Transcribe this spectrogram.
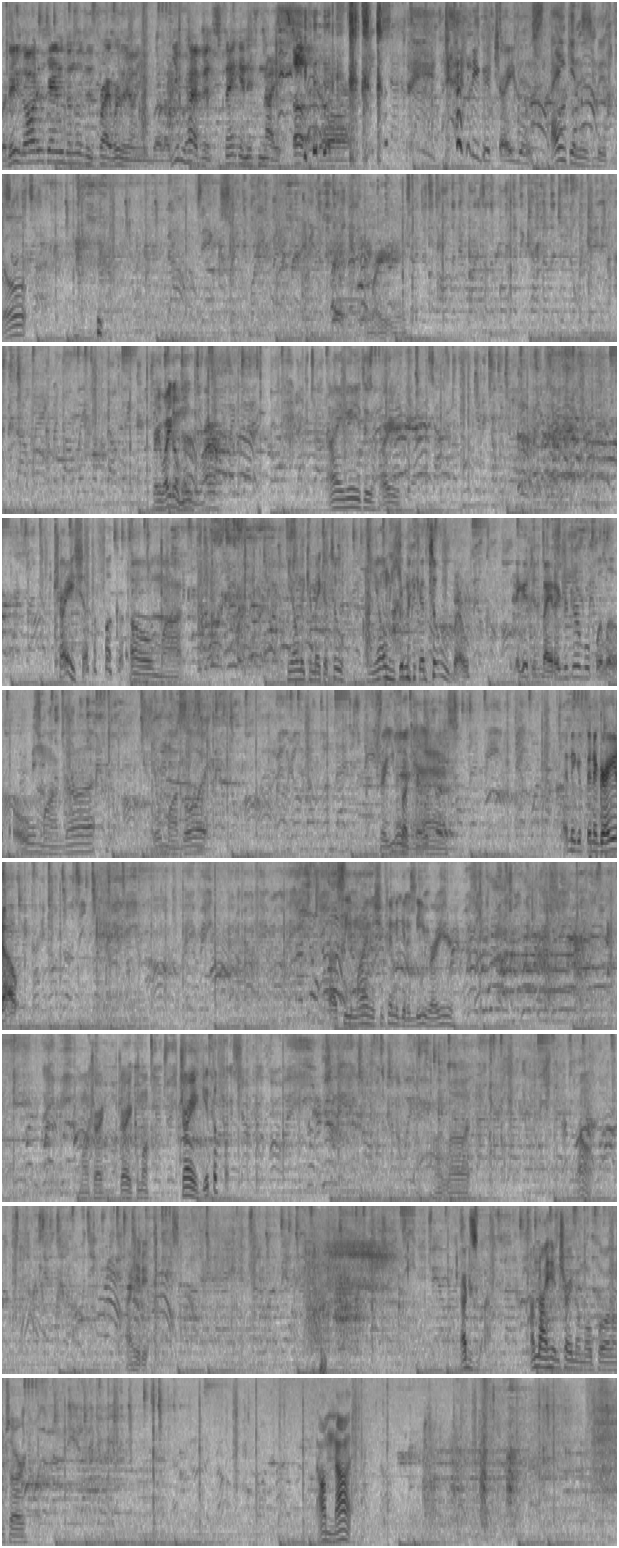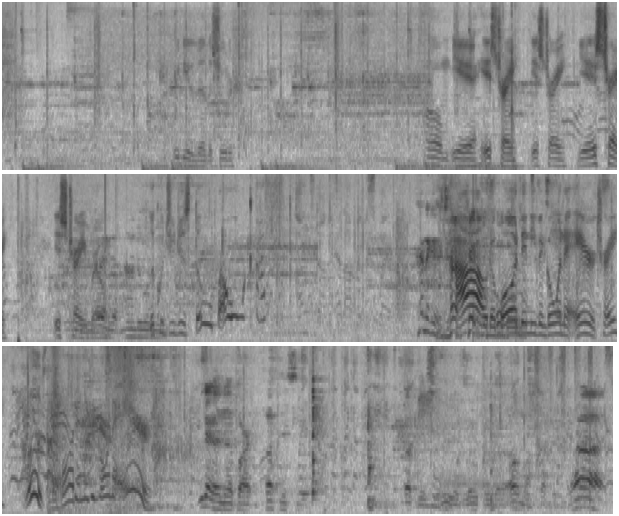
But these all these games we've been losing is probably really on you, bro. Like you have been stinking this night up, dog. That nigga Trey been spanking this bitch, dog. I'm right here, man. Trey, why you don't move around? I ain't mean to. Right here. Trey, shut the fuck up. Oh my. He only can make a two. He only can make a two, bro. Nigga just made a dribble pull up. Oh my god. Oh my god. Trey, you fucking ass. That nigga finna grade out. Uh, C minus, you finna get a D right here. On, Trey. Trey, come on. Trey, get the fuck. Oh, Lord. Oh. I hit it. I just. I'm not hitting Trey no more, Paul. I'm sorry. I'm not. We need another shooter. Oh yeah, it's Trey. It's Trey. Yeah, it's Trey. It's Trey, bro. Look what you just threw, bro. What kind of- How the ball didn't even go in the air, Trey? Look, the ball didn't even go in the air. We gotta go to another part. Fuck this shit. Fuck this shit. We was losing, bro. Oh my fucking god.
